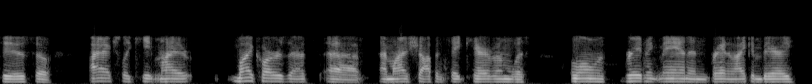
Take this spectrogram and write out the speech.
too. So I actually keep my my cars at uh, at my shop and take care of them with along with Braden McMahon and Brandon Eikenberry.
